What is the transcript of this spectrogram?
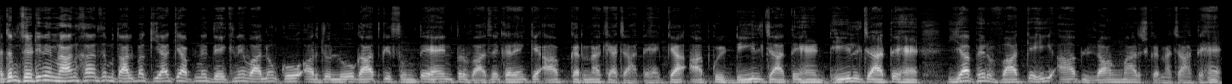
नजम सेठी ने इमरान खान से मुतालबा किया कि अपने देखने वालों को और जो लोग आपकी सुनते हैं, इन पर वाजे करें कि आप करना क्या चाहते हैं। क्या आप कोई डील चाहते हैं ढील चाहते हैं, या फिर वाकई ही आप लॉन्ग मार्च करना चाहते हैं?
